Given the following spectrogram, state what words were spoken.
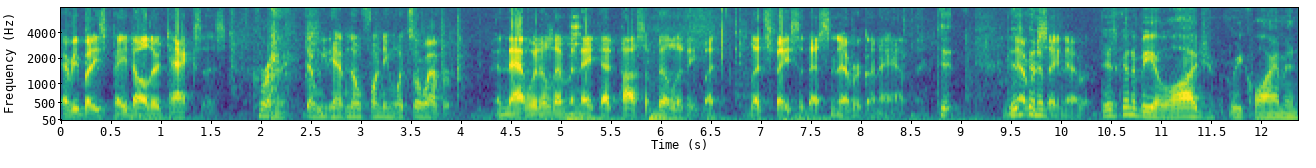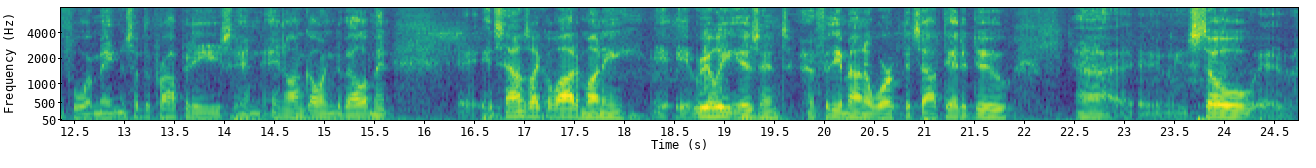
everybody's paid all their taxes. Correct, then we'd have no funding whatsoever. And that would eliminate that possibility, but let's face it, that's never gonna happen. Th- We there's Never gonna- say never. There's going to be a large requirement for maintenance of the properties and, and ongoing development. It sounds like a lot of money. It, it really isn't uh, for the amount of work that's out there to do. Uh, So uh,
